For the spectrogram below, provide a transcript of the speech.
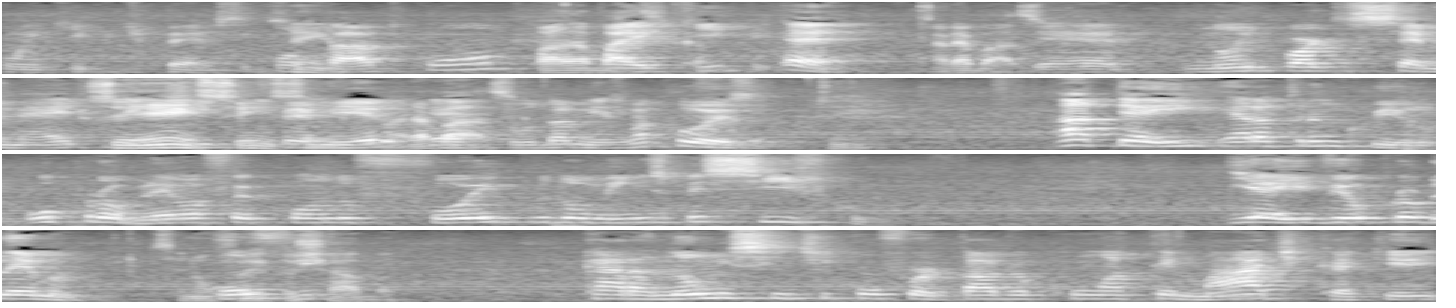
com a equipe de pé, você tem Sim. contato com Para a básica. equipe. É, Área básica. é, não importa se é médico, Sim, sim, sim, enfermeiro, área é básica. tudo a mesma coisa. Sim. Até aí era tranquilo. O problema foi quando foi pro domínio específico. E aí veio o problema. Você não foi pro Chaba. Cara, não me senti confortável com a temática que,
